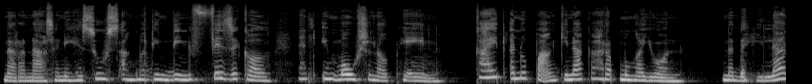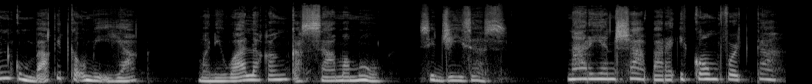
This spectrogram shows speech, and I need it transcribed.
Naranasan ni Jesus ang matinding physical and emotional pain. Kahit ano pa ang kinakaharap mo ngayon na dahilan kung bakit ka umiiyak, maniwala kang kasama mo si Jesus. Nariyan siya para i-comfort ka.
